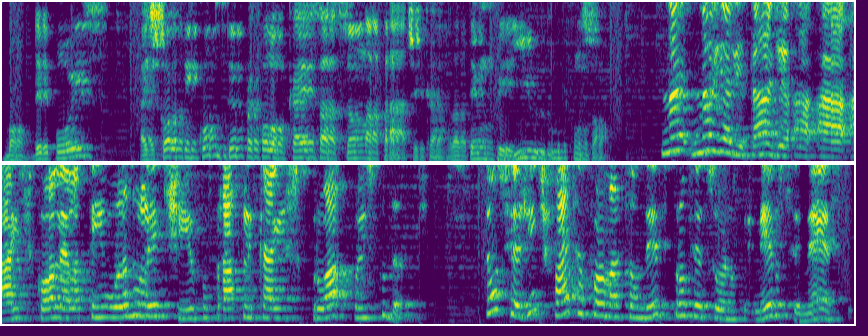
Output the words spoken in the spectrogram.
Bom, depois a escola tem quanto tempo para colocar essa ação na prática? Ela tem um período? Como que funciona? Na, na realidade, a, a, a, escola ela tem o ano letivo para aplicar isso para o estudante. Então, se a gente faz a formação desse professor no primeiro semestre,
